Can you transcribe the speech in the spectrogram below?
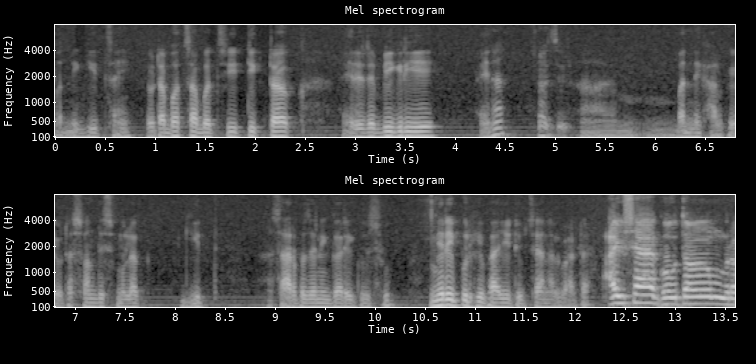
भन्ने गीत चाहिँ एउटा बच्चा बच्ची टिकटक हेरेर बिग्रिए होइन हजुर। भन्ने खालको एउटा सन्देशमूलक गीत सार्वजनिक गरेको छु। मेरै पुर्खी बा युट्युब च्यानलबाट। आयुषा गौतम र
